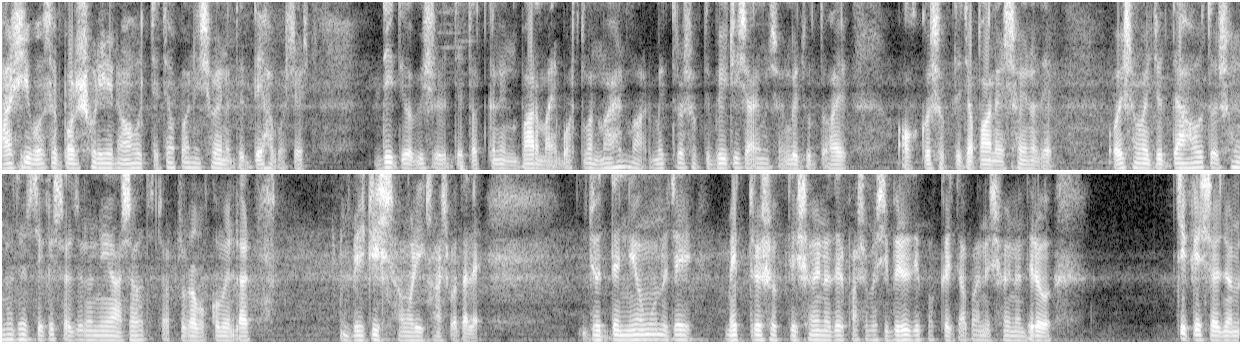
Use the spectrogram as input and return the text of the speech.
আশি বছর পর সরিয়ে নেওয়া হচ্ছে জাপানি সৈন্যদের দেহাবশেষ। দ্বিতীয় বিশ্বযুদ্ধে তৎকালীন বার্মায় বর্তমান মায়ানমার মিত্রশক্তি ব্রিটিশ আর্মির সঙ্গে যুদ্ধ হয় অক্ষশক্তি জাপানের সৈন্যদের। ওই সময় যুদ্ধে আহত সৈন্যদের চিকিৎসার জন্য নিয়ে আসা হতো চট্টগ্রাম ও কুমিল্লার ব্রিটিশ সামরিক হাসপাতালে। যুদ্ধের নিয়ম অনুযায়ী মিত্রশক্তি সৈন্যদের পাশাপাশি বিরোধী পক্ষের জাপানের সৈন্যদেরও চিকিৎসার জন্য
